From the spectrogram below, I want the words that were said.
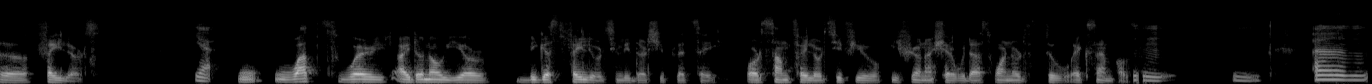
uh, failures. Yeah. What were I don't know your biggest failures in leadership? Let's say, or some failures, if you if you wanna share with us one or two examples. Mm. Mm. Um,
